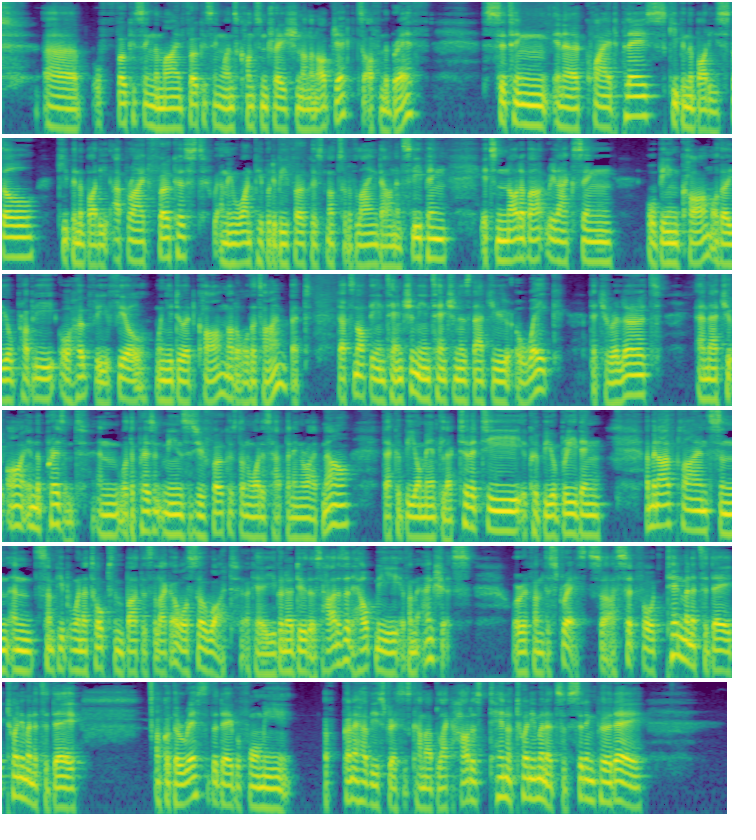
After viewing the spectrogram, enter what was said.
uh, focusing the mind, focusing one's concentration on an object. It's often the breath. Sitting in a quiet place, keeping the body still, keeping the body upright, focused. I mean, we want people to be focused, not sort of lying down and sleeping. It's not about relaxing or being calm, although you'll probably or hopefully feel when you do it calm, not all the time, but that's not the intention. The intention is that you're awake, that you're alert, and that you are in the present. And what the present means is you're focused on what is happening right now. That could be your mental activity. It could be your breathing. I mean, I have clients and, and some people, when I talk to them about this, they're like, Oh, well, so what? Okay. You're going to do this. How does it help me if I'm anxious or if I'm distressed? So I sit for 10 minutes a day, 20 minutes a day. I've got the rest of the day before me. I'm going to have these stresses come up. Like, how does 10 or 20 minutes of sitting per day,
